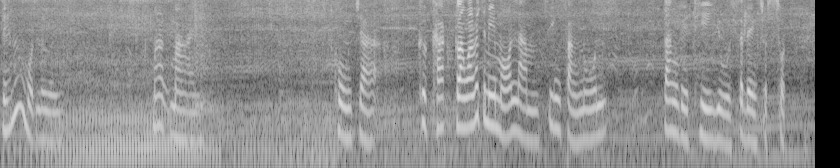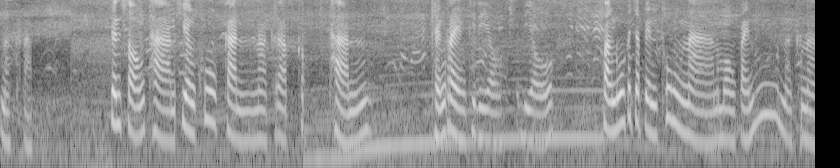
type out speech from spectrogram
เต็มหมดเลย มากมาย คงจะคึกคักกลางวันก็จะมีหมอลำซิ่งฝั่งนู้น ตั้งเวทีอยู่แสดงสดๆนะครับ เป็นสองฐานเคียงคู่กันนะครับก็ฐานแข็งแรงทีเดียว เดี๋ยวฝั่งนู้นก็จะเป็นทุ่งนามองไปนู่นนะขนา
